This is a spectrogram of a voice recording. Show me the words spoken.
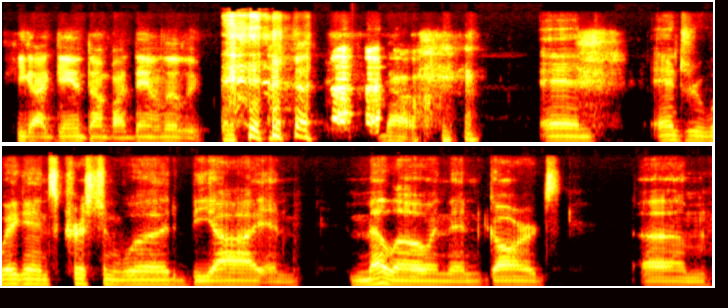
he got game done by Dame Lillard. No. and Andrew Wiggins, Christian Wood, Bi, and Melo, and then guards. Um,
